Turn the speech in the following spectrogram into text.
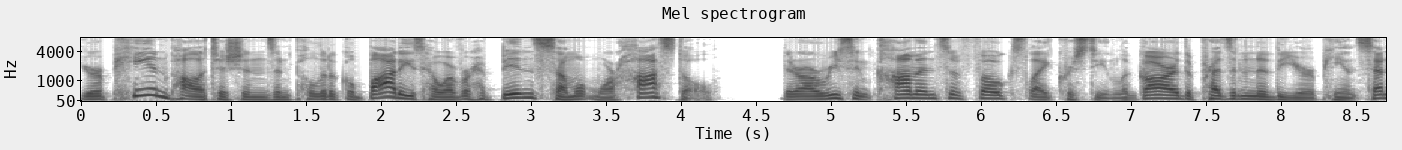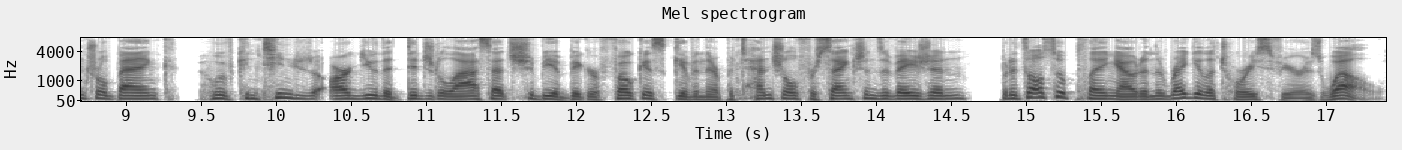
European politicians and political bodies, however, have been somewhat more hostile. There are recent comments of folks like Christine Lagarde, the president of the European Central Bank, who have continued to argue that digital assets should be a bigger focus given their potential for sanctions evasion, but it's also playing out in the regulatory sphere as well.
